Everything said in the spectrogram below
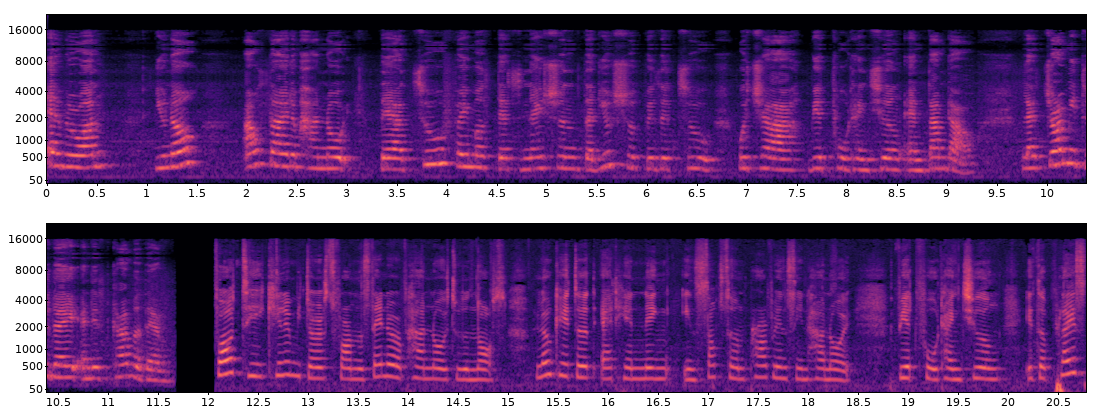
everyone! You know, outside of Hanoi, there are two famous destinations that you should visit too, which are Việt Phủ Thành Chương and Tam Đảo. Let's join me today and discover them. 40 kilometers from the center of Hanoi to the north, located at Hiên Ninh in Sóc Sơn province in Hanoi, Việt Phủ Thành Chương is a place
